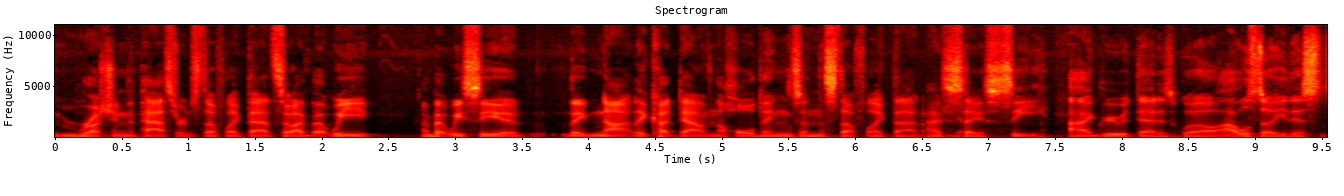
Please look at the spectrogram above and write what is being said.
rushing the passer and stuff like that. So I bet we, I bet we see it. They not they cut down the holdings and the stuff like that. I say C. I agree with that as well. I will tell you this:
